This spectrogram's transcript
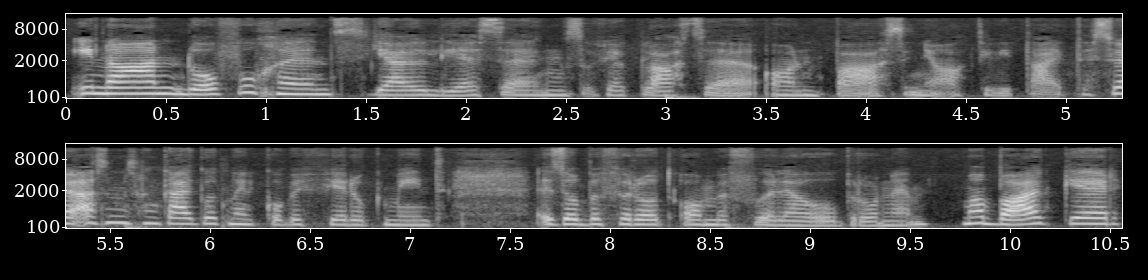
En dan daarvolgens jou lesings of jou klasse aanpas in jou aktiwiteite. So as ons gaan kyk ook na die KBV dokument, is daar byvoorbeeld aanbevole hulpbronne. Maar baie keer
